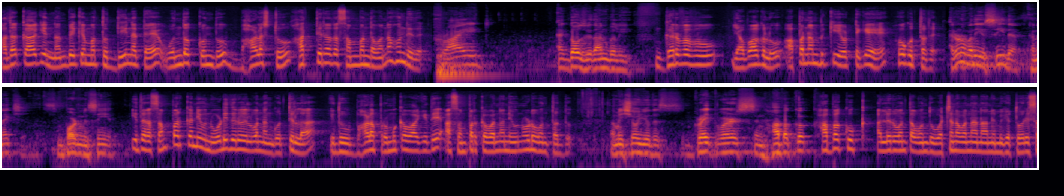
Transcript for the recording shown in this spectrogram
ಅದಕ್ಕಾಗಿ ನಂಬಿಕೆ ಮತ್ತು ದೀನತೆ ಒಂದಕ್ಕೊಂದು ಬಹಳಷ್ಟು ಹತ್ತಿರದ ಸಂಬಂಧವನ್ನು ಹೊಂದಿದೆ. Pride and goes with unbelief. ಗರ್ವವು ಯಾವಾಗಲೂ ಅಪನಂಬಿಕೆಯೊಟ್ಟಿಗೆ ಹೋಗುತ್ತದೆ I don't know whether you see that connection. It's important to see it. ಇದರ ಸಂಪರ್ಕ ನೀವು ನೋಡಿದಿರೋ ಇಲ್ವೋ ನಂಗೆ ಗೊತ್ತಿಲ್ಲ ಇದು ಬಹಳ ಪ್ರಮುಖವಾಗಿದೆ ಆ ಸಂಪರ್ಕವನ್ನು ನೀವು ನೋಡುವಂಥದ್ದು Let me show you this great verse in Habakkuk. ಹಬಕುಕ್ ಅಲ್ಲಿರುವಂಥ ಒಂದು ವಚನವನ್ನು ನಾನು ನಿಮಗೆ ತೋರಿಸ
